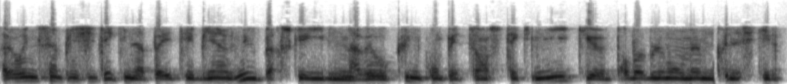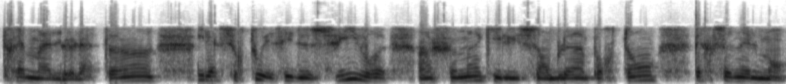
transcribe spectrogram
Alors une simplicité qui n'a pas été bienvenue parce qu'il n'avait aucune compétence technique, euh, probablement même connaissait-il très mal le latin. Il a surtout essayé de suivre un chemin qui lui semblait important personnellement.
